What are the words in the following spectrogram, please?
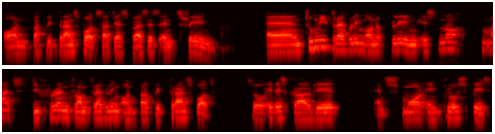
on public transport such as buses and train. And to me, traveling on a plane is not much different from traveling on public transport. So it is crowded and small enclosed space.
